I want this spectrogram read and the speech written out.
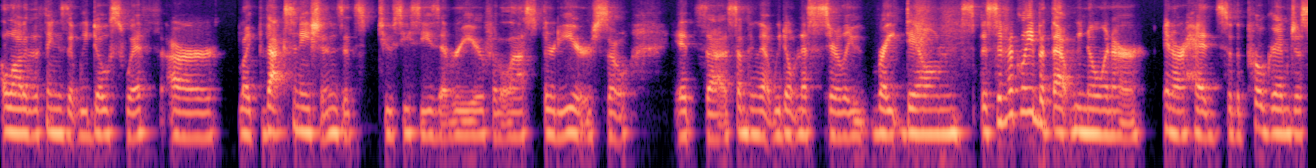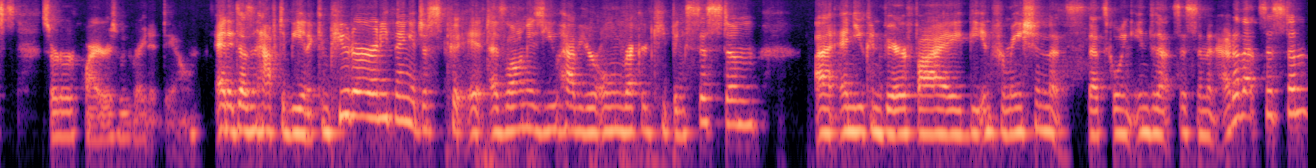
a lot of the things that we dose with are like vaccinations. It's two cc's every year for the last 30 years. So it's uh, something that we don't necessarily write down specifically, but that we know in our in our head. So the program just sort of requires we write it down, and it doesn't have to be in a computer or anything. It just could, it, as long as you have your own record keeping system. Uh, and you can verify the information that's that's going into that system and out of that system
